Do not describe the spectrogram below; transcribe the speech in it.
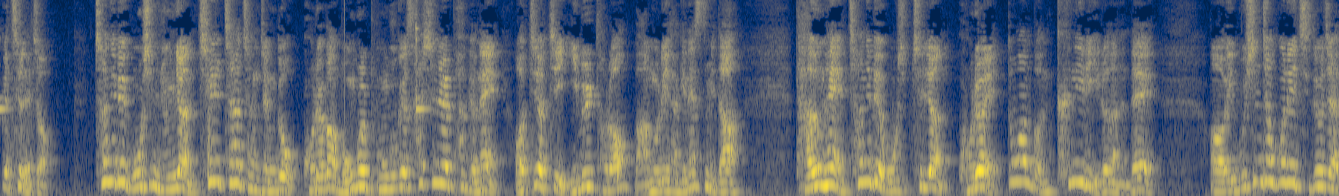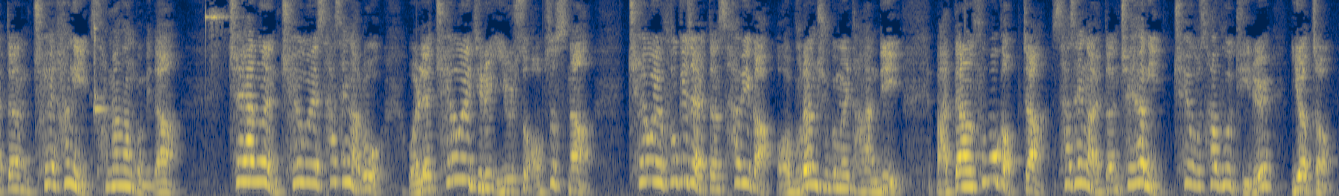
끝을 내죠. 1256년 7차 전쟁도 고려가 몽골 본국의 사신을 파견해 어찌어찌 입을 털어 마무리하긴 했습니다. 다음 해 1257년 고려에 또 한 번 큰일이 일어나는데 어, 이 무신 정권의 지도자였던 최항이 사망한 겁니다. 최항은 최우의 사생아로 원래 최우의 뒤를 이을 수 없었으나 최후의 후계자였던 사위가 억울한 죽음을 당한 뒤 마땅한 후보가 없자 사생아였던 최항이 최후 사후 뒤를 이었죠.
